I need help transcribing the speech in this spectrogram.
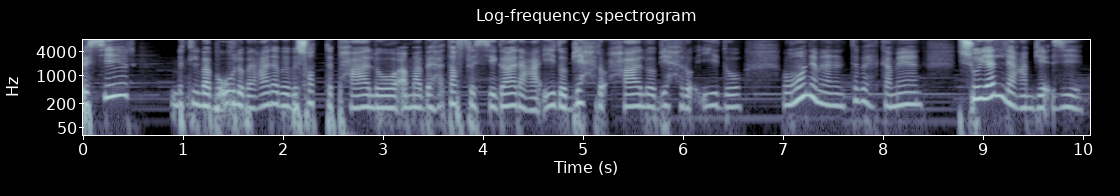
بصير مثل ما بقولوا بالعربي بشطب حاله أما بطفي السيجارة على إيده بيحرق حاله بيحرق إيده. وهون بدنا ننتبه كمان شو يلي عم بيأذيه.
